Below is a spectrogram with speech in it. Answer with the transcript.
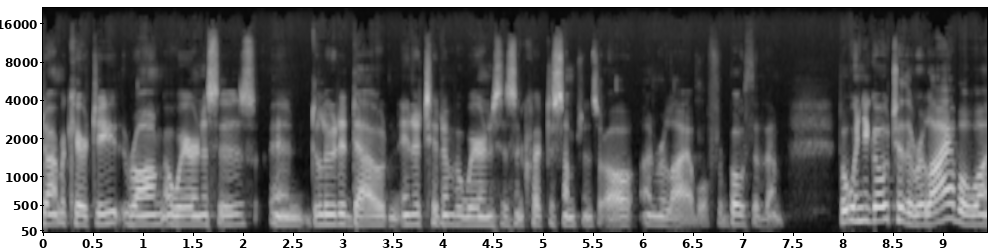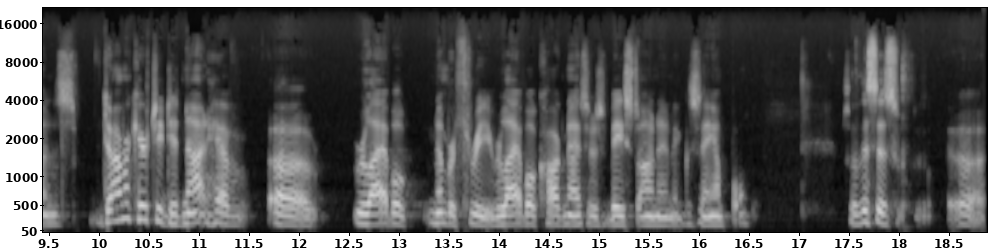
Dharmakirti, wrong awarenesses and deluded doubt and inattentive awarenesses and correct assumptions are all unreliable for both of them. But when you go to the reliable ones, Dharmakirti did not have uh, reliable, number three, reliable cognizers based on an example. So this is, uh,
